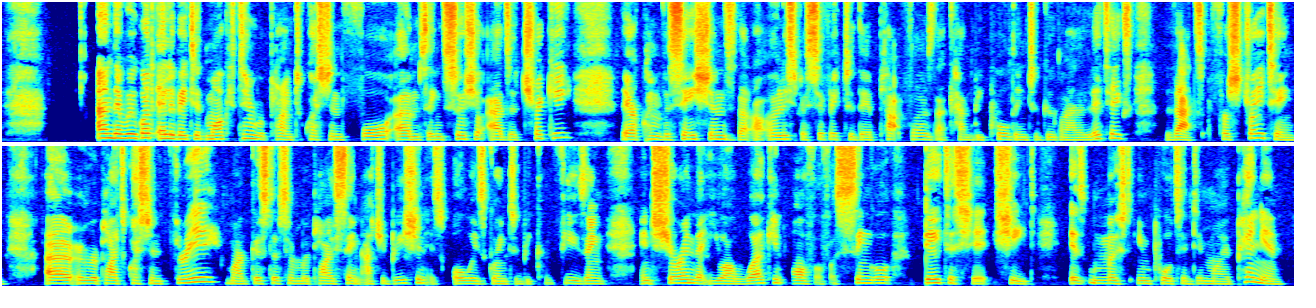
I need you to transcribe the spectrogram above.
And then we've got elevated marketing replying to question four, um, saying social ads are tricky. There are conversations that are only specific to their platforms that can be pulled into Google Analytics. That's frustrating. Uh, in reply to question three, Mark Gustafson replies saying attribution is always going to be confusing. Ensuring that you are working off of a single data sheet is most important, in my opinion.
